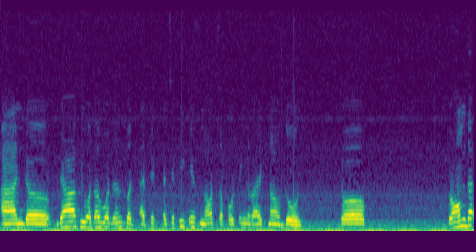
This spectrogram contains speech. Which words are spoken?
and uh, there are a few other versions, but SAP is not supporting right now those. So, from the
